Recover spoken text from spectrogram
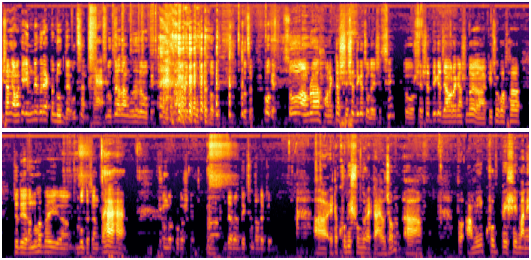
ঈশান আমাকে এমনি করে একটা লুক দেয় বুঝছেন? হ্যাঁ। লুক দেওয়া আমি বুঝে যাব ওকে বুঝছেন? ওকে সো আমরা অনেকটা শেষের দিকে চলে এসেছি। তো শেষের দিকে যাওয়ার আগে আসলে কিছু কথা যদি নুহাদ ভাই বলতে চান। হ্যাঁ হ্যাঁ। সংবাদ প্রকাশকে যারা দেখছেন তাদের জন্য। আর এটা খুবই সুন্দর একটা আয়োজন। আহ, তো আমি খুব বেশি মানে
